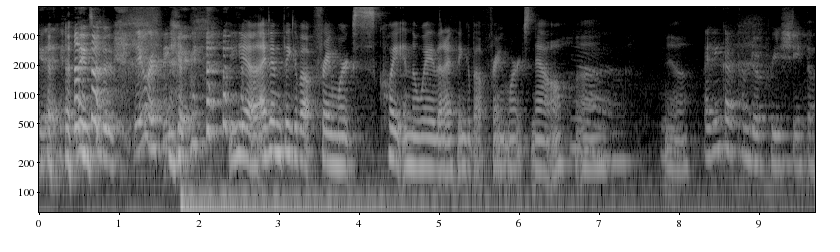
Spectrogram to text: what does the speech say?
good. they, they were thinking. yeah, I didn't think about frameworks quite in the way that I think about frameworks now. Yeah. Uh, yeah. I think I've come to appreciate them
